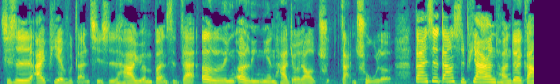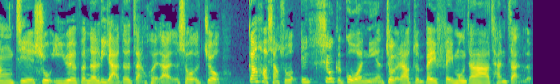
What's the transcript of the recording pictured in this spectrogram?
其实 IPF 展其实它原本是在二零二零年它就要出展出了，但是当时 PRN 团队刚结束一月份的利雅得展回来的时候，就刚好想说，哎，休个过年就要准备飞孟加拉参展了。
